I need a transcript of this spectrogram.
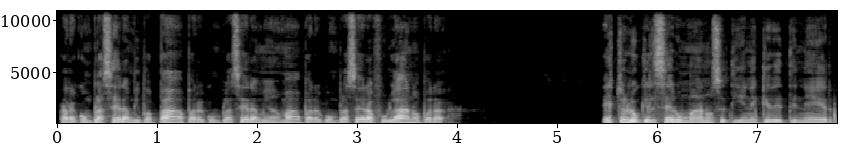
Para complacer a mi papá, para complacer a mi mamá, para complacer a fulano, para... Esto es lo que el ser humano se tiene que detener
